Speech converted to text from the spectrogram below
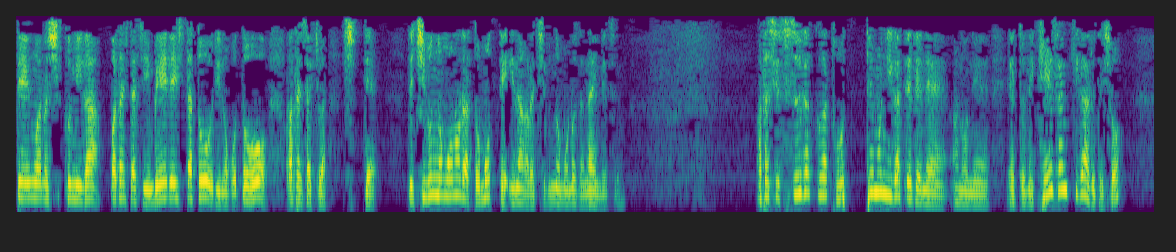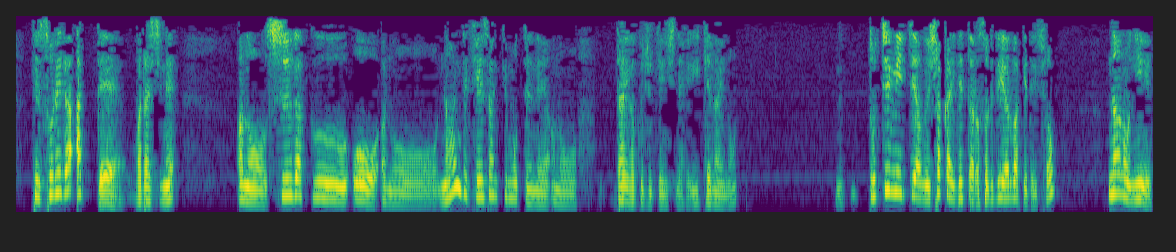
電話の仕組みが私たちに命令した通りのことを私たちは知って、で、自分のものだと思っていながら自分のものじゃないんですよ。私、数学がとっても苦手でね、あのね、えっとね、計算機があるでしょ？で、それがあって、私ね、あの、数学を、あの、なんで計算機持ってね、あの、大学受験しなきゃいけないの？どっちみち、あの、社会出たらそれでやるわけでしょ？なのに、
